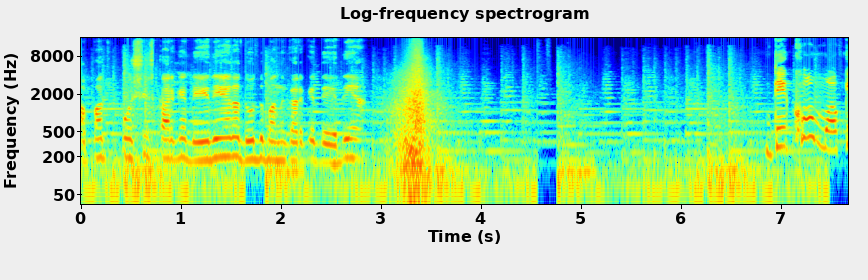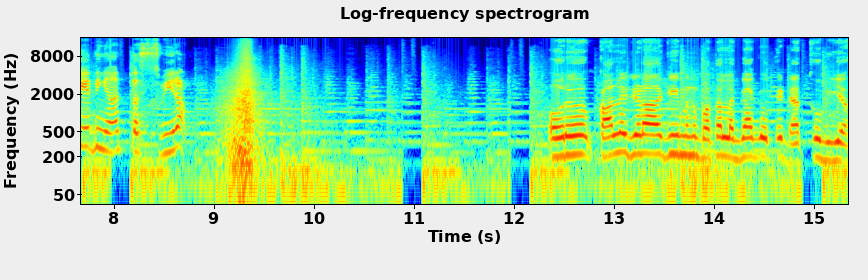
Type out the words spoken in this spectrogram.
ਆਪਾਂ ਕੋਸ਼ਿਸ਼ ਕਰਕੇ ਦੇਖਦੇ ਹਾਂ ਇਹਦਾ ਦੁੱਧ ਬੰਦ ਕਰਕੇ ਦੇਖਦੇ ਹਾਂ। ਦੇਖੋ ਮੌਕੇ ਦੀਆਂ ਤਸਵੀਰਾਂ। ਔਰ ਕੱਲ ਜਿਹੜਾ ਕਿ ਮੈਨੂੰ ਪਤਾ ਲੱਗਾ ਕਿ ਉੱਥੇ ਡੈਥ ਹੋ ਗਈ ਆ।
